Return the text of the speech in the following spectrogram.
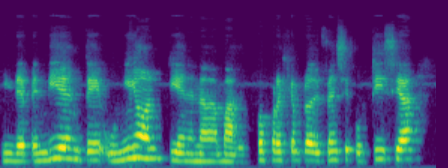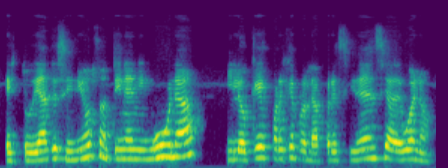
Independiente, Unión, tienen nada más. Después, por ejemplo, Defensa y Justicia, Estudiantes y News no tienen ninguna. Y lo que es, por ejemplo, la presidencia de, bueno,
